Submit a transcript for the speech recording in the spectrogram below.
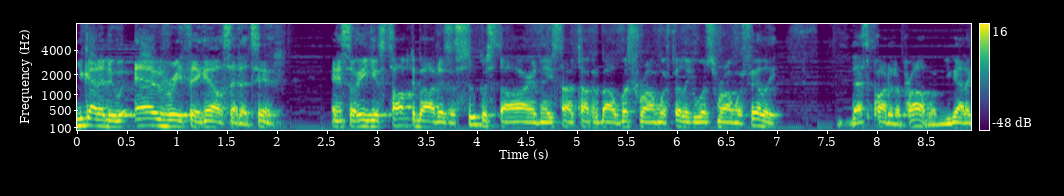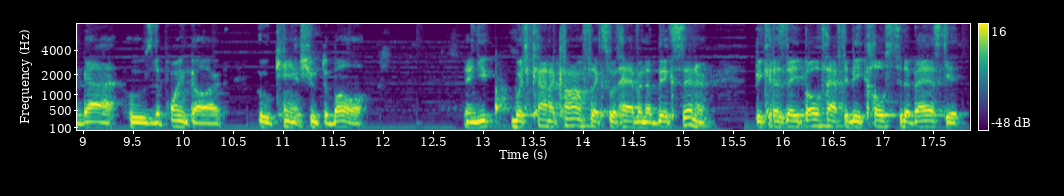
you got to do everything else at a 10. And so he gets talked about as a superstar, and they start talking about what's wrong with Philly, what's wrong with Philly. That's part of the problem. You got a guy who's the point guard who can't shoot the ball, and you, which kind of conflicts with having a big center because they both have to be close to the basket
